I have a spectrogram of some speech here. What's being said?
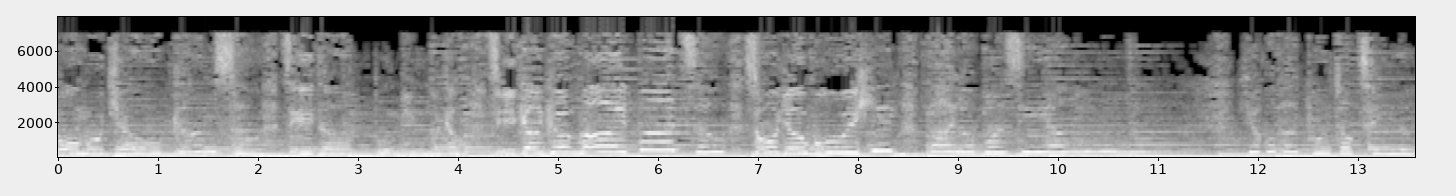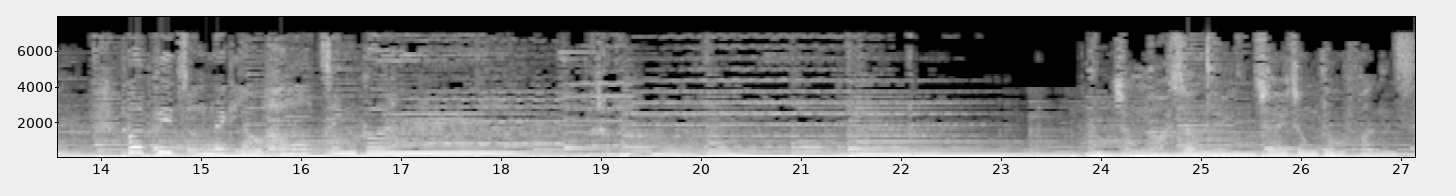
我没有感受，只得半秒内疚。时间却买不走所有回忆，快乐还是有。若果不配作情侣。不必尽力留下证據。最终都分手。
